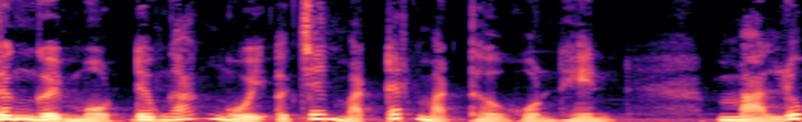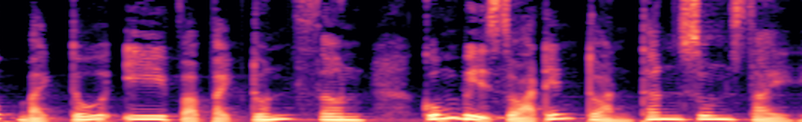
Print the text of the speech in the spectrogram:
Từng người một đều ngã ngồi ở trên mặt đất mặt thở hồn hền mà lúc Bạch Tố Y và Bạch Tuấn Sơn cũng bị dọa đến toàn thân run dày.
